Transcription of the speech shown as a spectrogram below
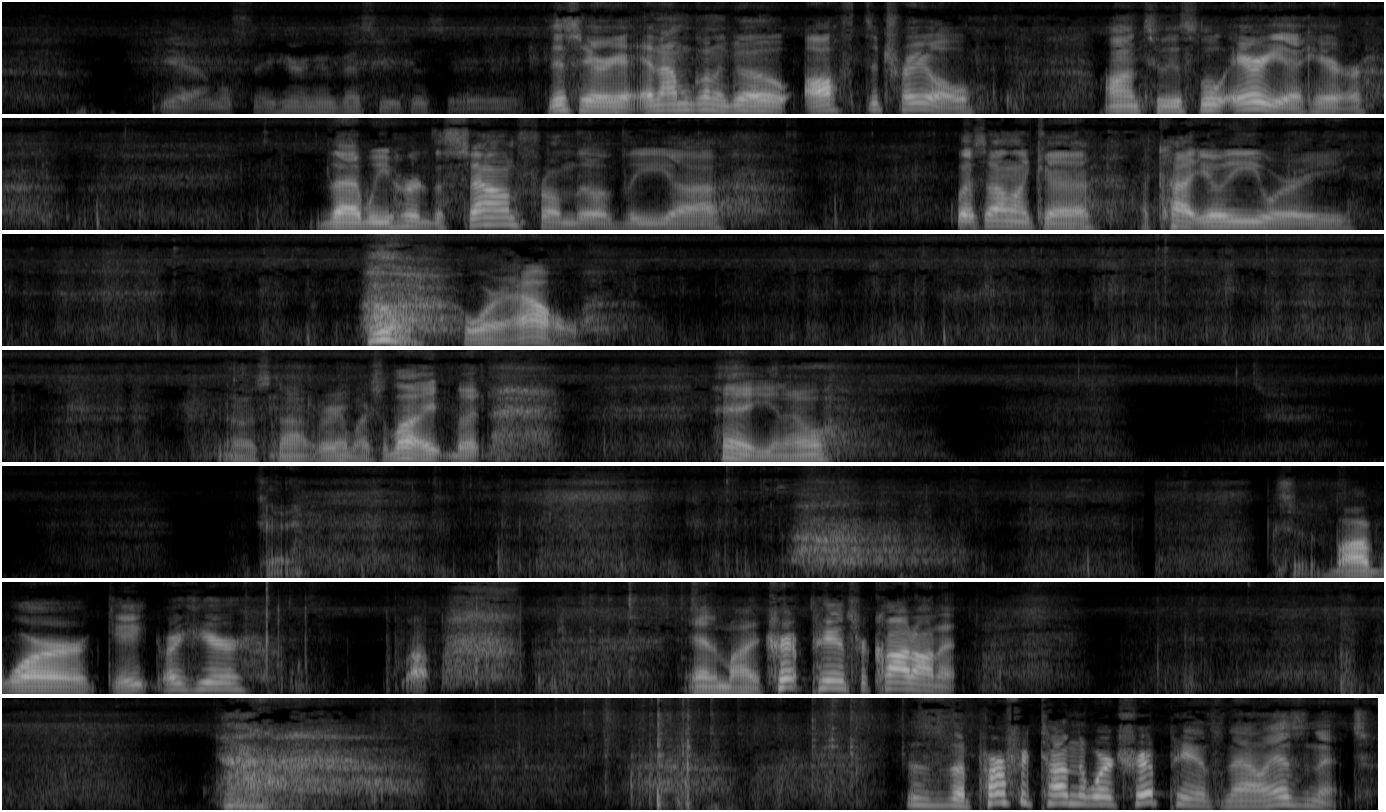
Yeah, I'm gonna stay here and investigate this area. this area, and I'm going to go off the trail onto this little area here that we heard the sound from the the uh, what sound like a, a coyote or a or an owl. No, it's not very much light, but hey, you know. Okay. This is a barbed wire gate right here. And my trip pants are caught on it. This is the perfect time to wear trip pants now, isn't it?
